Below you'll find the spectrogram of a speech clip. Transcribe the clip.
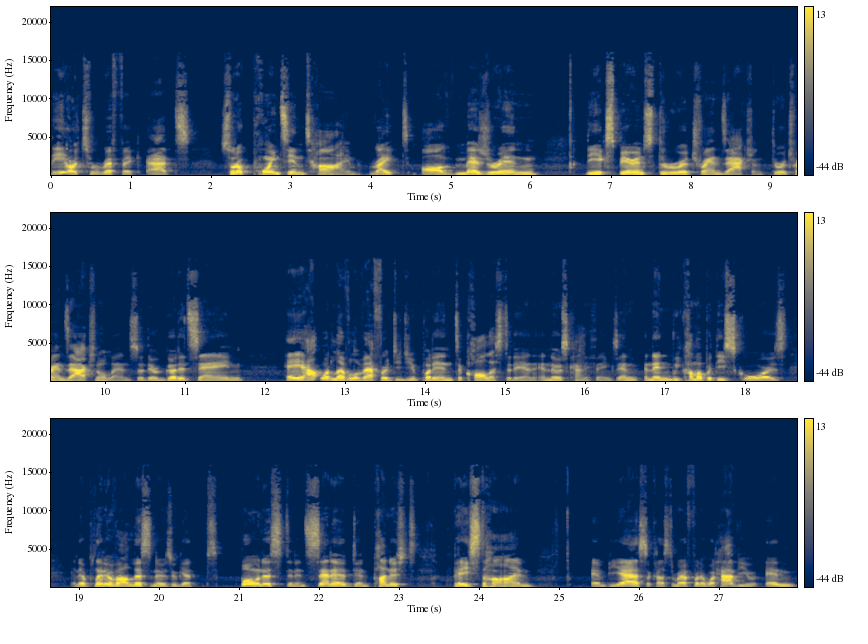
they are terrific at sort of points in time, right, of measuring the experience through a transaction, through a transactional lens. So they're good at saying, hey, how, what level of effort did you put in to call us today, and, and those kind of things. And, and then we come up with these scores, and there are plenty of our listeners who get bonused and incented and punished based on NPS or customer effort or what have you. And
